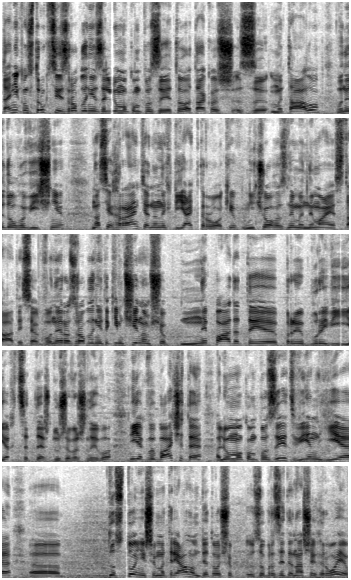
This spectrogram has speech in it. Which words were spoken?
Дані конструкції зроблені з алюмокомпозиту, а також з металу. Вони довговічні. Нас є гарантія на них 5 років. Нічого з ними не має статися. Вони розроблені таким чином, щоб не падати при буревіях. Це теж дуже важливо. І як ви бачите, алюмокомпозит він є. Е, Достойнішим матеріалом для того, щоб зобразити наших героїв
